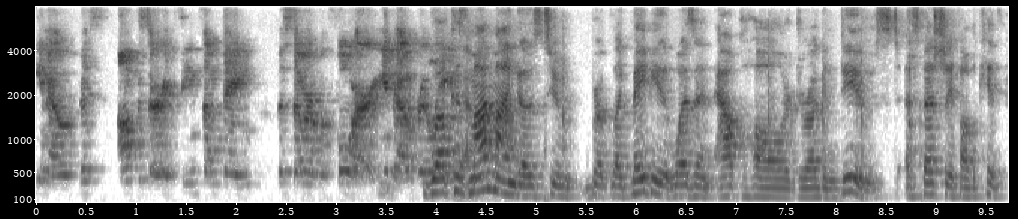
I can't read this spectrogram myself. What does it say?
you know, this officer had seen something the summer before, you know, really. Well, because Yeah. my mind goes to Brooke, like maybe it wasn't alcohol or drug induced, especially if all the kids,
